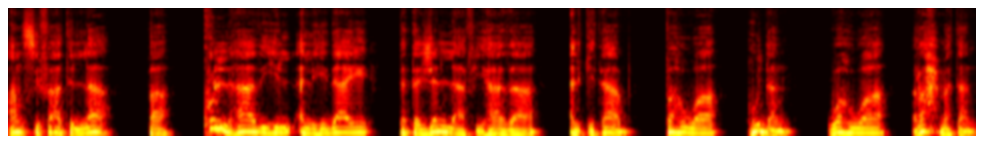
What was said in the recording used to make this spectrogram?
عن صفات الله. فكل هذه الهداية تتجلى في هذا الكتاب. فهو هدى وهو رحمة.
